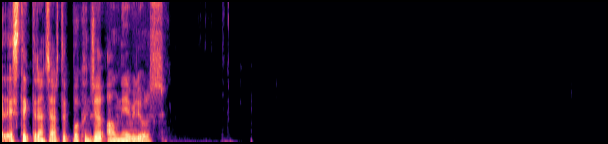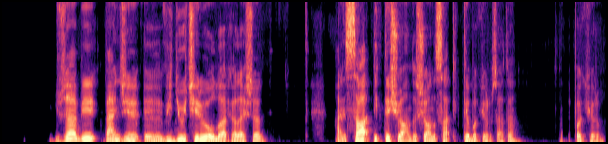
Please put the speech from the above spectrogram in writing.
estek direnç artık bakınca anlayabiliyoruz. Güzel bir bence e, video içeriği oldu arkadaşlar. Hani saatlikte şu anda. Şu anda saatlikte bakıyorum zaten. Bakıyorum.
